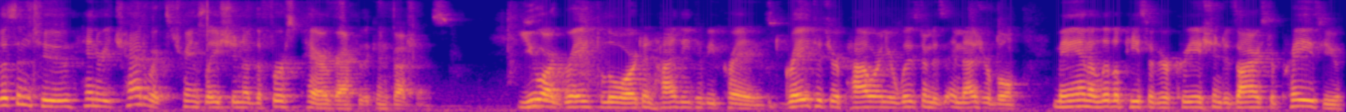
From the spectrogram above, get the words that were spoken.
Listen to Henry Chadwick's translation of the first paragraph of the Confessions. You are great, Lord, and highly to be praised. Great is your power, and your wisdom is immeasurable. Man, a little piece of your creation, desires to praise you,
